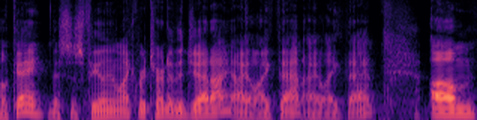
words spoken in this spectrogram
okay, this is feeling like Return of the Jedi. I like that. I like that. Um,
